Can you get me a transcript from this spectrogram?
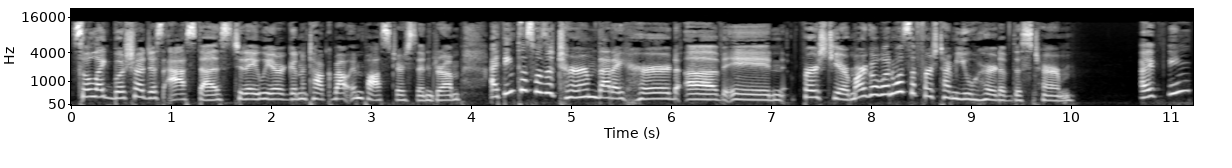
So, like Bushra just asked us, today we are going to talk about imposter syndrome. I think this was a term that I heard of in first year. Margaux, when was the first time you heard of this term? I think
